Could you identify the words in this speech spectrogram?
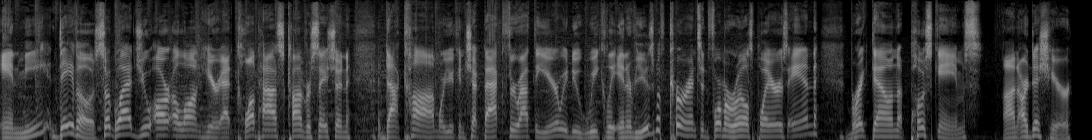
and me, Davo. So glad you are along here at clubhouseconversation.com, where you can check back throughout the year. We do weekly interviews with current and former Royals players and break down post games on our dish here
